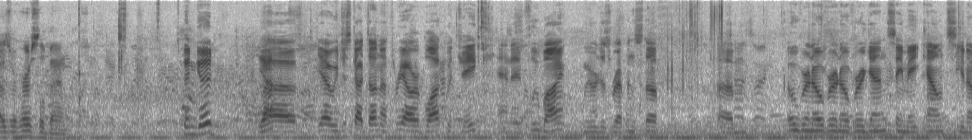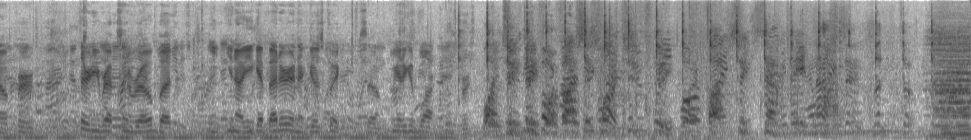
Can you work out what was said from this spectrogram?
How's rehearsal been? It's been good. Yeah. Uh, yeah, we just got done a three-hour block with Jake, and it flew by. We were just repping stuff um, over and over and over again, same eight counts, you know, for 30 reps in a row. But you know, you get better and it goes quick. So we had a good block. One, two, three, four, five, six. One, two, three, four, five, six, seven, eight, nine, ten. Let's go.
